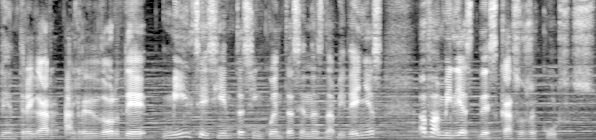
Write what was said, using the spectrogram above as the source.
de entregar alrededor de 1.650 cenas navideñas a familias de escasos recursos.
